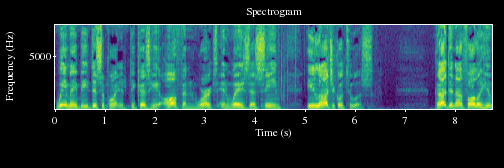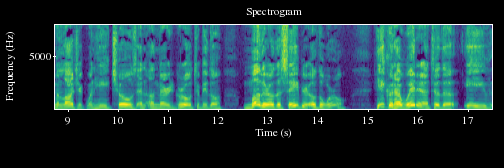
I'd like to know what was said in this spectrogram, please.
we may be disappointed because He often works in ways that seem illogical to us. God did not follow human logic when he chose an unmarried girl to be the mother of the Savior of the world. He could have waited until the eve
